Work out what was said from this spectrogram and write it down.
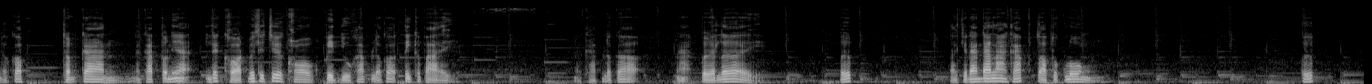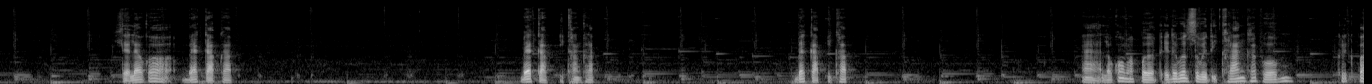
แล้วก็ ทำการนะครับตัวนี้ย Record Messenger Call ปิดอยู่ครับ แล้วก็ติ๊กเข้าไปนะครับ แล้วก็นะเปิดเลยปุ๊บหลังจากนั้นด้านล่างครับ ตอบตกลงปุ๊บเสร็จแล้วก็แบ็กกลับครับ แบ็กกลับอีกครั้งครับ แบ็กกลับอีกครับ อ่าเราก็มาเปิด Enable Service อีกครั้งครับผม คลิกไป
